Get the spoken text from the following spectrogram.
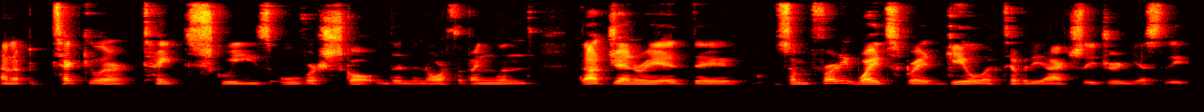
and a particular tight squeeze over Scotland in the north of England that generated the some fairly widespread gale activity actually during yesterday.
